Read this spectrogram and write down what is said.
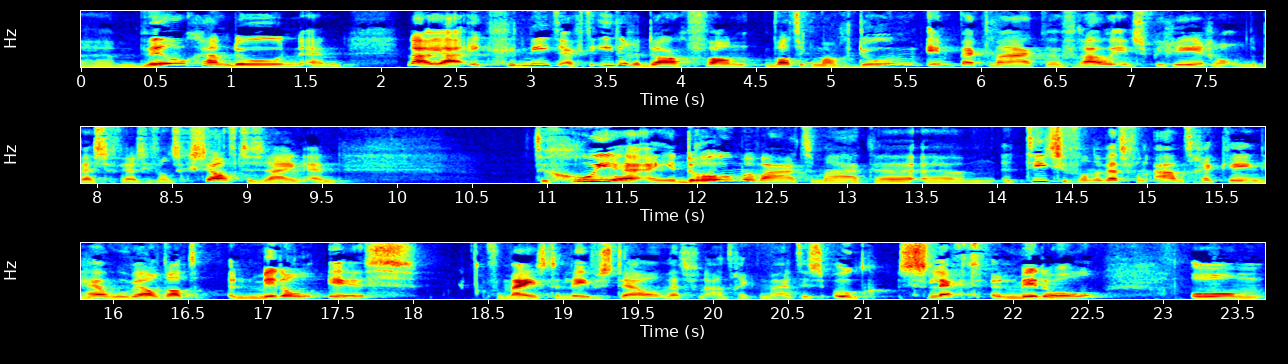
um, wil gaan doen. En nou ja, ik geniet echt iedere dag van wat ik mag doen. Impact maken, vrouwen inspireren om de beste versie van zichzelf te zijn. En te groeien en je dromen waar te maken. Um, het teachen van de wet van aantrekking, hè, hoewel dat een middel is. Voor mij is het een levensstijl, wet van aantrekking. Maar het is ook slecht een middel om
